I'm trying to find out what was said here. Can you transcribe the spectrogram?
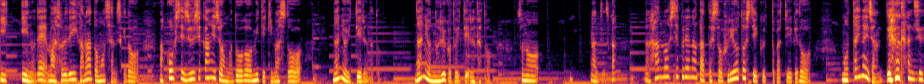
いいいいので、まあそれでいいかなと思ってたんですけど、まあこうして10時間以上も動画を見てきますと、何を言っているんだと。何をぬるいことを言っているんだと。そのなんていうんですか？反応してくれなかった人を振り落としていくとかって言うけど、もったいないじゃんっていう感じ、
